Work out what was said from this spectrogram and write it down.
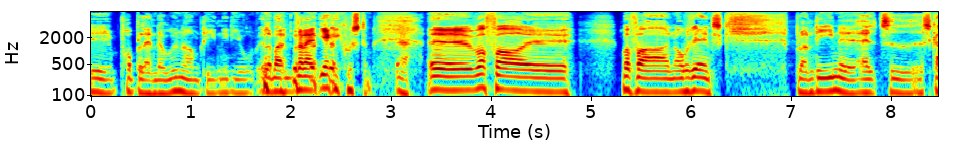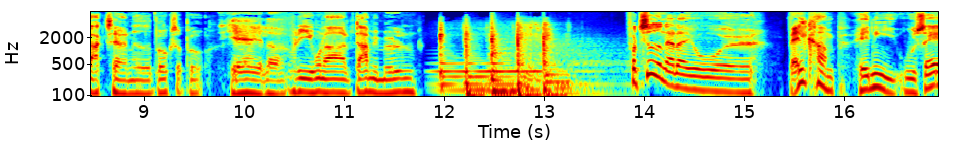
Det er på blander udenom, din idiot. Eller hvad, hvordan, jeg kan ikke huske dem. Ja. Øh, hvorfor, øh, hvorfor en oceansk blondine altid skakternede bukser på? Ja, eller... Fordi hun har dam i møllen. For tiden er der jo øh, valgkamp hen i USA,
